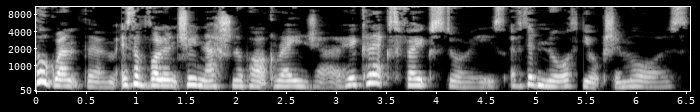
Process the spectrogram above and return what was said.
Paul Grantham is a voluntary National Park ranger who collects folk stories of the North Yorkshire moors.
